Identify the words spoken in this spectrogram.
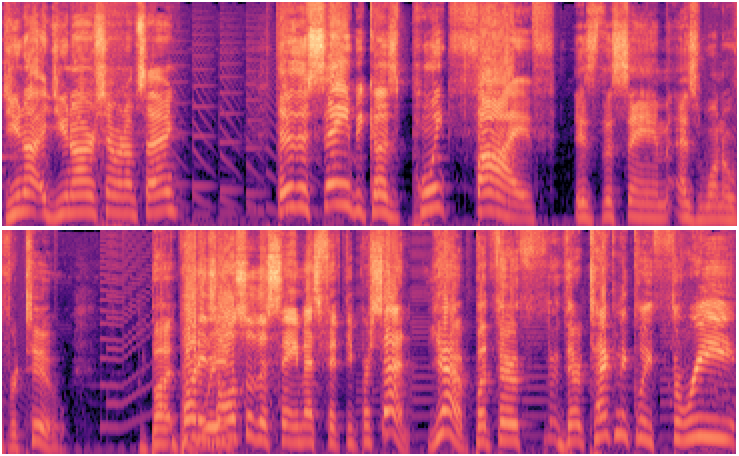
Do you not do you not understand what I'm saying? They're the same because 0.5, Is the same as 1 over 2. But but it's also the same as 50%. Yeah, but they're they're technically three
